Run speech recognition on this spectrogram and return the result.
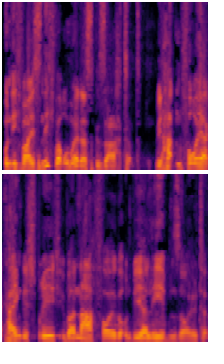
Und ich weiß nicht, warum er das gesagt hat. Wir hatten vorher kein Gespräch über Nachfolge und wie er leben sollte.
